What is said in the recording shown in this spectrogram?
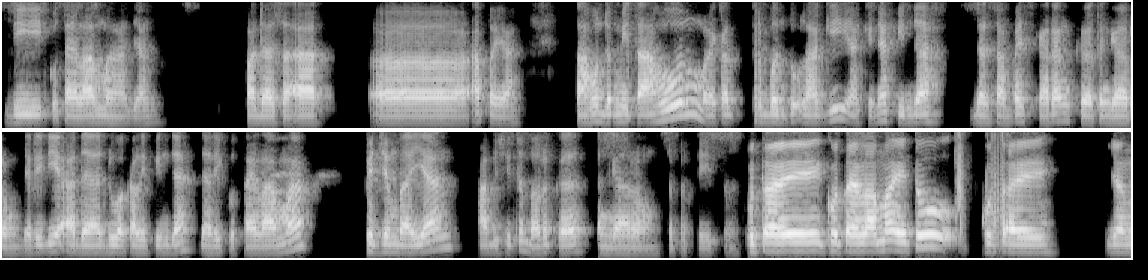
di Kutai Lama dan pada saat uh, apa ya tahun demi tahun mereka terbentuk lagi akhirnya pindah dan sampai sekarang ke Tenggarong. Jadi dia ada dua kali pindah dari Kutai Lama ke Jembayan, habis itu baru ke Tenggarong seperti itu. Kutai Kutai Lama itu Kutai yang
